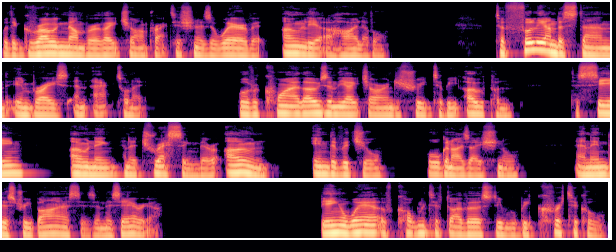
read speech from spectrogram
with a growing number of HR practitioners aware of it only at a high level. To fully understand, embrace, and act on it will require those in the HR industry to be open to seeing, owning, and addressing their own individual, organizational, and industry biases in this area. Being aware of cognitive diversity will be critical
